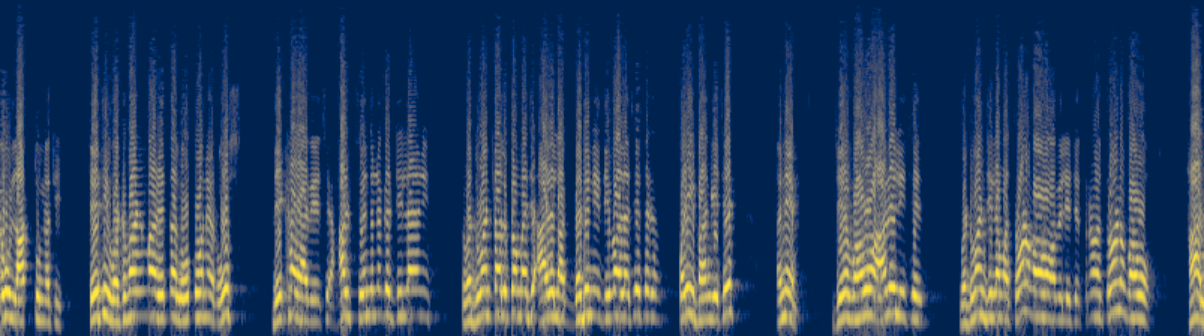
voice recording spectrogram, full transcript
એવું લાગતું નથી. તેથી વઢવાણમાં રહેતા લોકોને રોષ દેખાઈ આવે છે. હાલ સુરેન્દ્રનગર જિલ્લાની વઢવાણ તાલુકામાં જે આવેલા ગઢની દિવાલ છે તે પડી ભાંગી છે અને જે વાવો આવેલી છે, વઢવાણ જિલ્લામાં ત્રણ વાવો આવેલી છે. ત્રણ ત્રણ વાવો હાલ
